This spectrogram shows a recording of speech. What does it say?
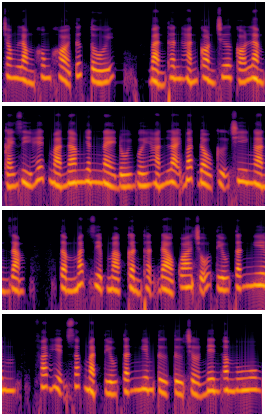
trong lòng không khỏi tức tối. Bản thân hắn còn chưa có làm cái gì hết mà nam nhân này đối với hắn lại bắt đầu cử chi ngàn dặm. Tầm mắt Diệp Mạc cẩn thận đảo qua chỗ Tiếu Tấn Nghiêm, phát hiện sắc mặt Tiếu Tấn Nghiêm từ từ trở nên âm u,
